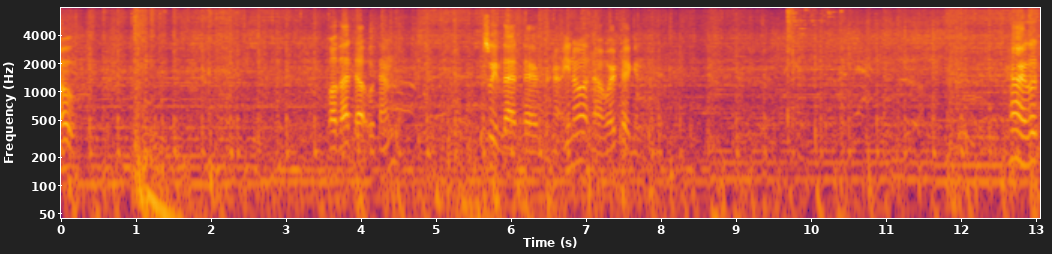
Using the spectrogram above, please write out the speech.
Oh. Well, that dealt with him. Let's leave that there for now. You know what? No, we're taking Alright, let's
